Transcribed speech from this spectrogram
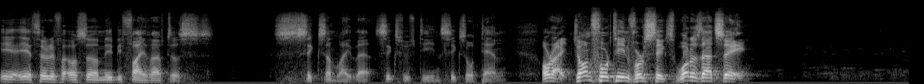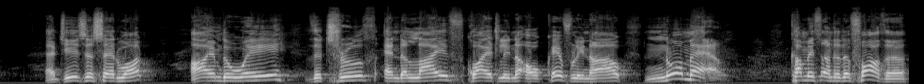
Yeah, yeah 35 or so, maybe five after six, something like that. 6.15, 6 or 10. All right, John 14, verse 6. What does that say? And Jesus said, What? I am the way, the truth, and the life. Quietly now, or carefully now, no man cometh unto the Father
